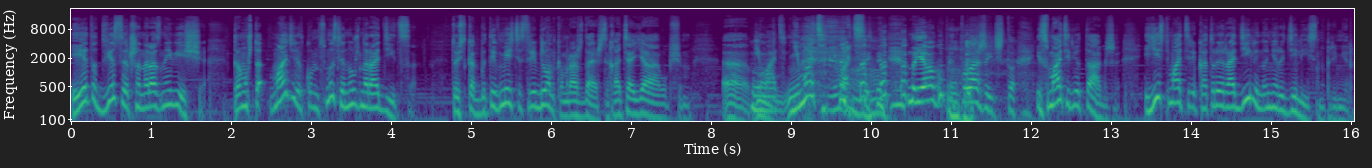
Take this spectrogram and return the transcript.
И это две совершенно разные вещи. Потому что матери в каком-то смысле нужно родиться. То есть как бы ты вместе с ребенком рождаешься. Хотя я, в общем... э, Не ну, мать. Не мать, не мать. Но я могу предположить, что и с матерью также. И есть матери, которые родили, но не родились, например.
